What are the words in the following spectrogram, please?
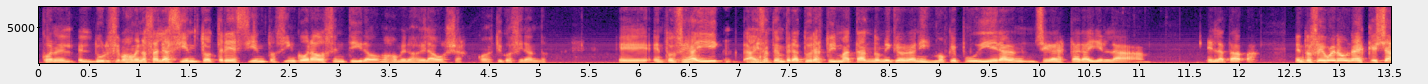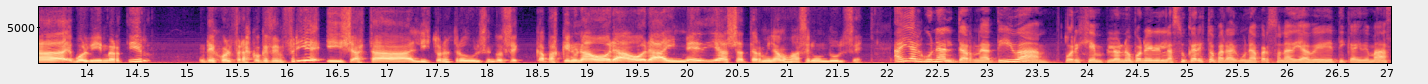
con el, el dulce más o menos sale a 103, 105 grados centígrados más o menos de la olla cuando estoy cocinando. Eh, entonces ahí, a esa temperatura, estoy matando microorganismos que pudieran llegar a estar ahí en la, en la tapa. Entonces, bueno, una vez que ya volví a invertir, dejo el frasco que se enfríe y ya está listo nuestro dulce. Entonces, capaz que en una hora, hora y media ya terminamos de hacer un dulce. ¿Hay alguna alternativa? Por ejemplo, no poner el azúcar, esto para alguna persona diabética y demás,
